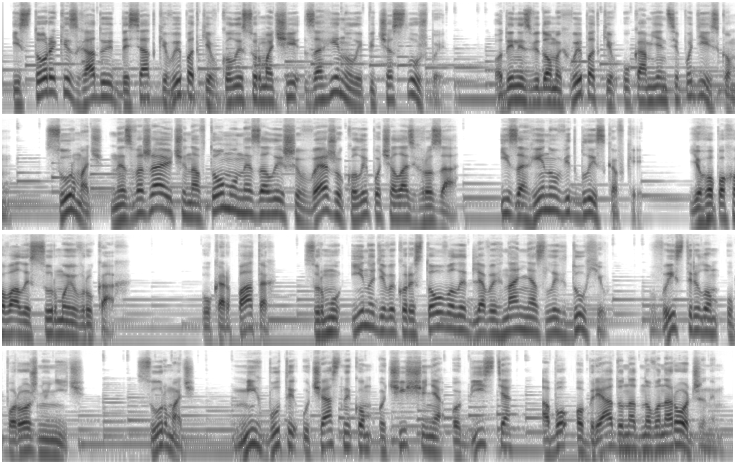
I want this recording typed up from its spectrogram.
Історики згадують десятки випадків, коли сурмачі загинули під час служби. Один із відомих випадків у Кам'янці-Подільському. Сурмач, незважаючи на втому, не залишив вежу, коли почалась гроза, і загинув від блискавки. Його поховали сурмою в руках. У Карпатах сурму іноді використовували для вигнання злих духів вистрілом у порожню ніч. Сурмач міг бути учасником очищення обістя або обряду над новонародженим.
